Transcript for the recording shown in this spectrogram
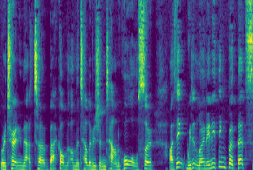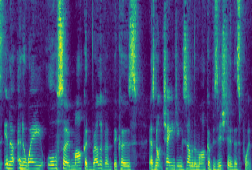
returning that uh, back on on the television town hall. So I think we didn't learn anything, but that's in a, in a way also market relevant because it's not changing some of the market positioning at this point.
